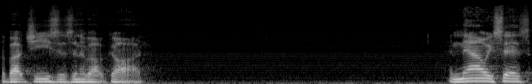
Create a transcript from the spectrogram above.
about Jesus and about God. And now he says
